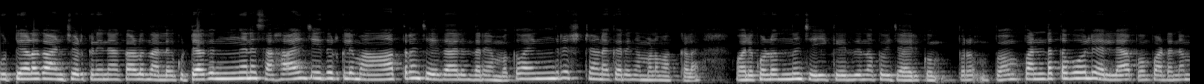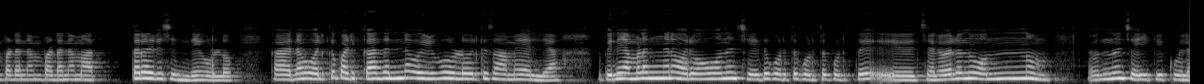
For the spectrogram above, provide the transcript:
കുട്ടികളെ കാണിച്ചു കൊടുക്കുന്നതിനേക്കാളും നല്ലത്. കുട്ടികൾക്ക് ഇങ്ങനെ സഹായം ചെയ്തു കൊടുക്കൽ മാത്രം ചെയ്താലും എന്താ പറയുക നമുക്ക് ഭയങ്കര ഇഷ്ടമാണ് കാര്യം നമ്മളെ മക്കളെ. അവരെ കൊണ്ടൊന്നും ചെയ്യിക്കരുത് എന്നൊക്കെ വിചാരിക്കും. ഇപ്പം ഇപ്പം പണ്ടത്തെ പോലെയല്ല. അപ്പം പഠനം പഠനം പഠനം അത്ര ഒരു ചിന്തയേ ഉള്ളൂ കാരണം ഓൽക്ക് പഠിക്കാൻ തന്നെ ഒഴിവുള്ളവർക്ക് സമയമല്ല പിന്നെ നമ്മളിങ്ങനെ ഓരോന്നും ചെയ്ത് കൊടുത്ത് കൊടുത്ത് കൊടുത്ത് ചിലവരൊന്നും ഒന്നും ഒന്നും ചെയ്യിപ്പിക്കൂല.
